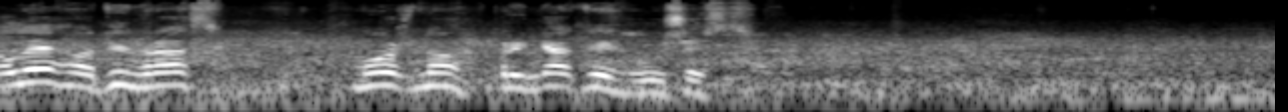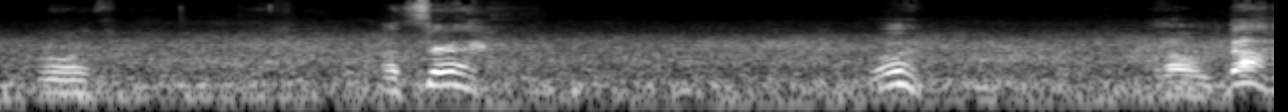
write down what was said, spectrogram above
але один раз можна прийняти участь. От. А це. О, голда.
